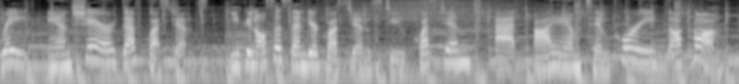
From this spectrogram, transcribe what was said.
rate, and share Dev Questions. You can also send your questions to questions at iamtimcorey.com.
